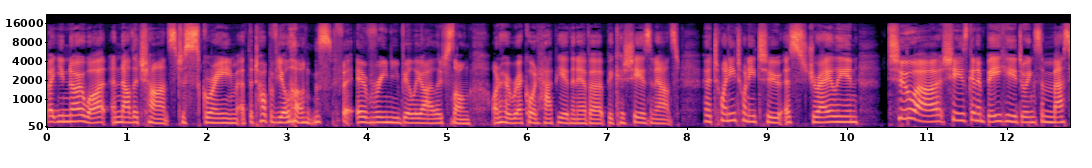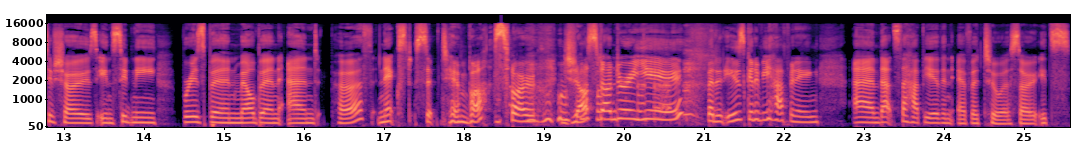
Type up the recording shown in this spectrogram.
But you know what? Another chance to scream at the top of your lungs for every new Billie Eilish song on her record Happier Than Ever because she has announced her 2022 Australian tour. She's going to be here doing some massive shows in Sydney, Brisbane, Melbourne, and Perth next September. So just under a year, but it is going to be happening. And that's the Happier Than Ever tour. So it's,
